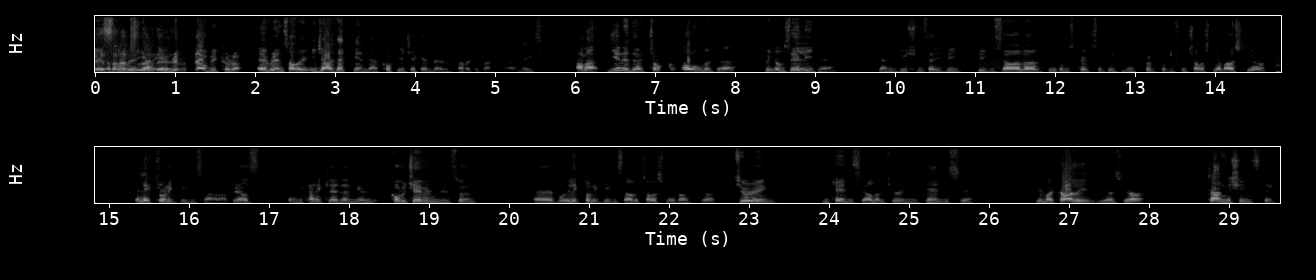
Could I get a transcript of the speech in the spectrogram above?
Evet Ya sanatçılar yani da öyle. evrensel bir kura. Evrensel, icat etmeyenler, kopya çekenler para kazanıyorlar. Neyse. Ama yine de çok olmadı. 1950'de yani düşünsene bir bilgisayarlar 1948-1949'da çalışmaya başlıyor. Elektronik bilgisayarlar. Biraz yani mekaniklerden yani kolu çevirmiyorsun. Ee, bu elektronik bilgisayarda çalışmaya başlıyor. Turing kendisi, Alan Turing'in kendisi bir makale yazıyor. Can Machine Instinct.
